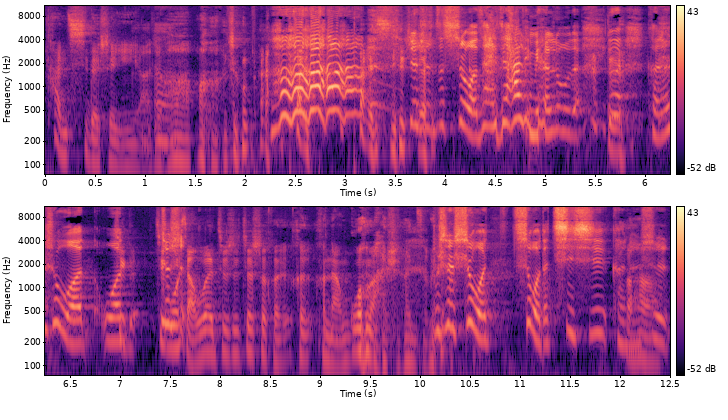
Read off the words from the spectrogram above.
叹气的声音啊，就啊啊 这种叹叹息声。就是这是我在家里面录的，因为可能是我我这个这就是个我想问，就是这是很很很难过吗？还是很怎么？不是，是我是我的气息，可能是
